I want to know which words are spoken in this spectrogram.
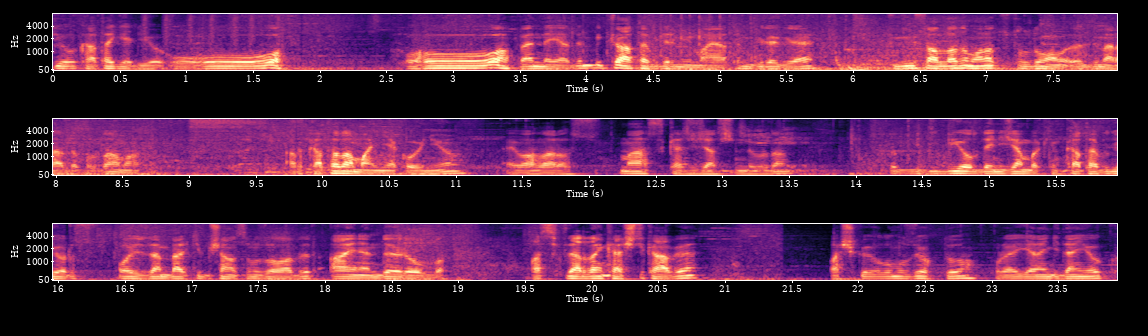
diyor. Kata geliyor. Oho. Oho ben de geldim. Bir Q atabilir miyim hayatım güle güle. Q'yu salladım ona tutuldum ama öldüm herhalde burada ama. Abi Kata da manyak oynuyor. Eyvahlar olsun. Nasıl kaçacağız şimdi buradan? Bir, bir yol deneyeceğim bakayım. Katabiliyoruz. O yüzden belki bir şansımız olabilir. Aynen de öyle oldu. Pasiflerden kaçtık abi. Başka yolumuz yoktu. Buraya gelen giden yok.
